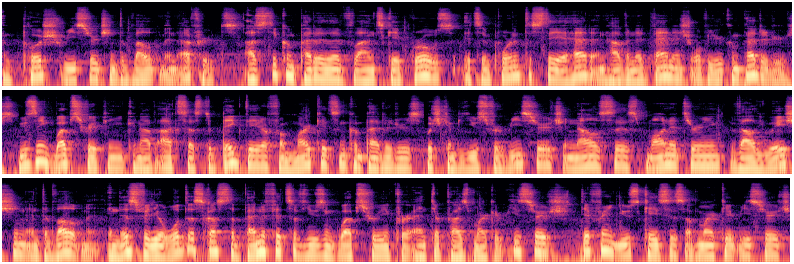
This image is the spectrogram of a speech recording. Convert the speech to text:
and push research and development efforts. As the competitive landscape grows, it's important to stay ahead and have an advantage over your competitors. Using web scraping, you can have access to big data from markets and competitors, which can be used for research, analysis, monitoring, evaluation, and development. In this video, we'll discuss the benefits of using web scraping for enterprise market research, different use cases of market research,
